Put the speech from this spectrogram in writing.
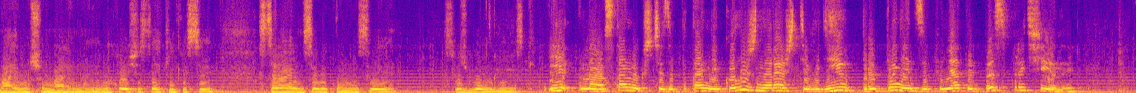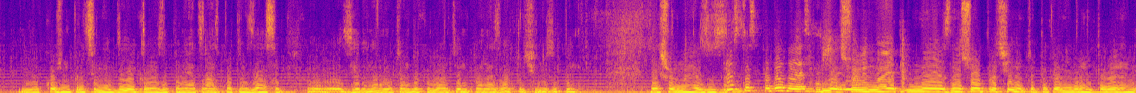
маємо, що маємо, і виходячи з тієї кількості, стараємося виконувати свої службові обов'язки. І наостанок ще запитання, коли ж нарешті водіїв припинять зупиняти без причини? Ну, кожен працівник дає, коли зупиняє транспортний засіб, е, згідно нормативних документів, він повинен назвати причину зупинки. Якщо він Просто сподобалась Якщо він навіть не знайшов причину, то по крайній мірі він повинен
